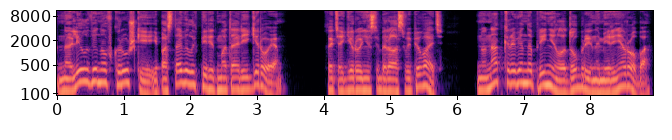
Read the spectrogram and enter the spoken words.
налил вино в кружки и поставил их перед Матари героем. Хотя герой не собирался выпивать, но она откровенно приняла добрые намерения Роба.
